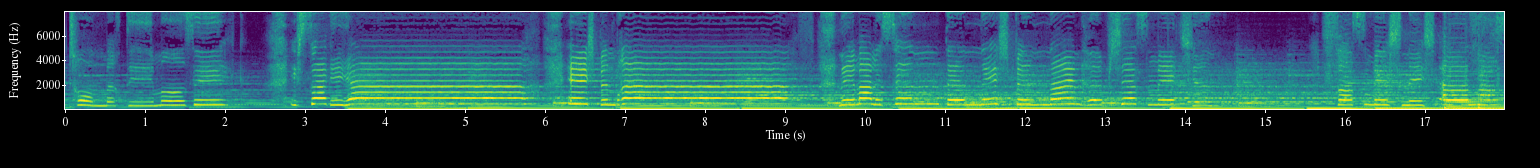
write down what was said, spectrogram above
Der Ton macht die Musik. Ich sage ja, ich bin brav. Nehm alles hin, denn ich bin ein hübsches Mädchen. Fass mich nicht an.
